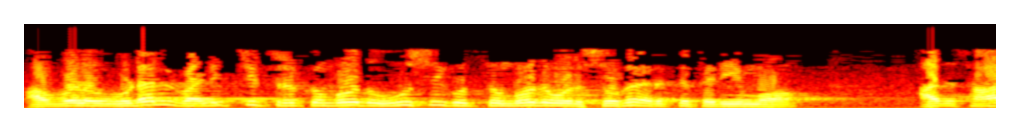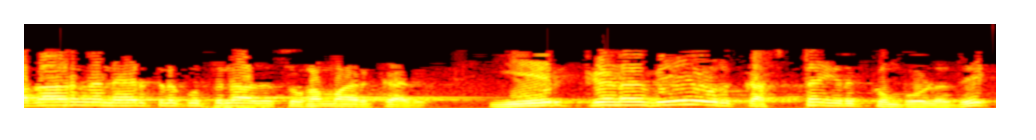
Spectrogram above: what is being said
அவ்வளவு உடல் வலிச்சிட்டு இருக்கும் போது ஊசி குத்தும் போது ஒரு சுகம் இருக்கு தெரியுமோ? அது சாதாரண நேரத்துல குத்துனா அது சுகமா இருக்காது. ஏற்கனவே ஒரு கஷ்டம் இருக்கும் பொழுது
